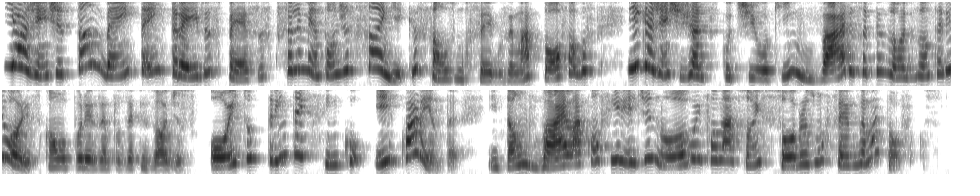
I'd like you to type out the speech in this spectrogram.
e a gente também tem três espécies que se alimentam de sangue, que são os morcegos hematófagos, e que a gente já discutiu aqui em vários episódios anteriores, como por exemplo os episódios 8, 35 e 40. Então vai lá conferir de novo informações sobre os morcegos hematófagos.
